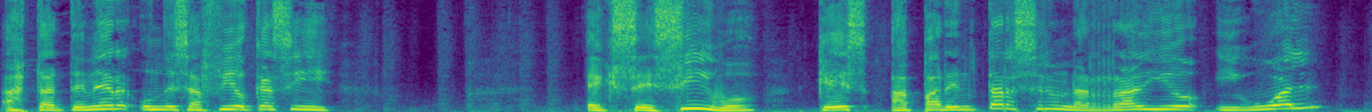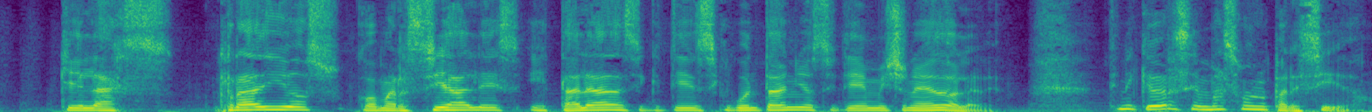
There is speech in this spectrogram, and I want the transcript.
hasta tener un desafío casi excesivo, que es aparentar ser una radio igual que las radios comerciales instaladas y que tienen 50 años y tienen millones de dólares. Tiene que verse más o menos parecido.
